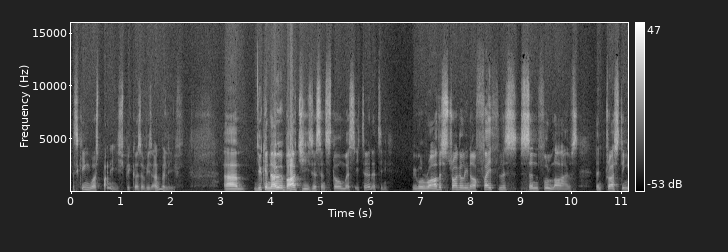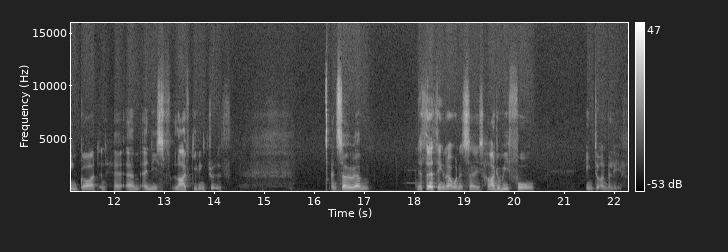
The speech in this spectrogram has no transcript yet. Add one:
This king was punished because of his unbelief. Um, you can know about Jesus and still miss eternity. We will rather struggle in our faithless, sinful lives than trusting in God and, um, and His life giving truth. And so, um, the third thing that I want to say is how do we fall into unbelief?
